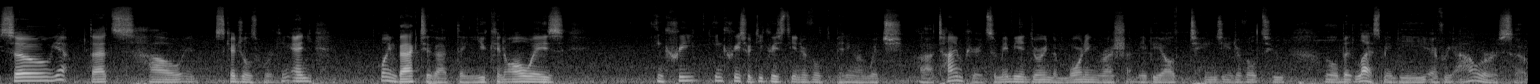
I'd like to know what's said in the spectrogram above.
so yeah, that's how it, schedule is working. And going back to that thing, you can always increase increase or decrease the interval depending on which uh, time period. So maybe during the morning rush, maybe I'll change the interval to a little bit less, maybe every hour or so,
